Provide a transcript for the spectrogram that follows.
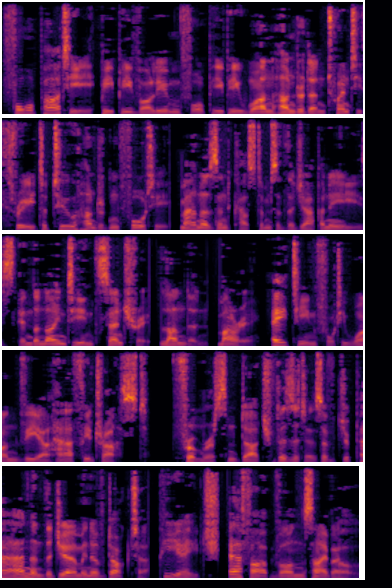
4 Party, pp Volume 4 pp 123 to 240, Manners and Customs of the Japanese in the 19th Century, London, Murray, 1841 via Hathi Trust. From recent Dutch visitors of Japan and the German of Dr. Ph. F. von Siebold.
